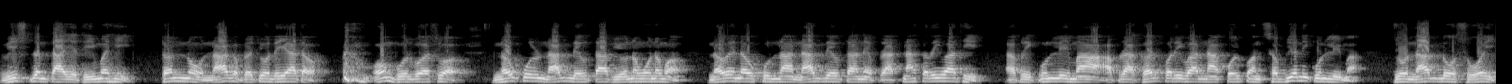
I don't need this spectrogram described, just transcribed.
વિષદંતાય ધીમહી, તન્નો નાગ પ્રચોદયાત. ઓમ ભૂર્ભસ્વ નવકુલ નાગદેવતા ભ્યો નમો નમ. નવે નવકુળના નાગદેવતાને પ્રાર્થના કરવાથી આપણી કુંડલીમાં, આપણા ઘર પરિવારના કોઈ પણ સભ્યની કુંડલીમાં જો નાગદોષ હોય,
